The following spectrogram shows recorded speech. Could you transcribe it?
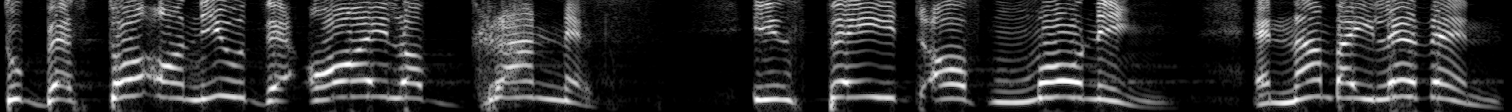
to bestow on you the oil of grandness instead of mourning. And number 11,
